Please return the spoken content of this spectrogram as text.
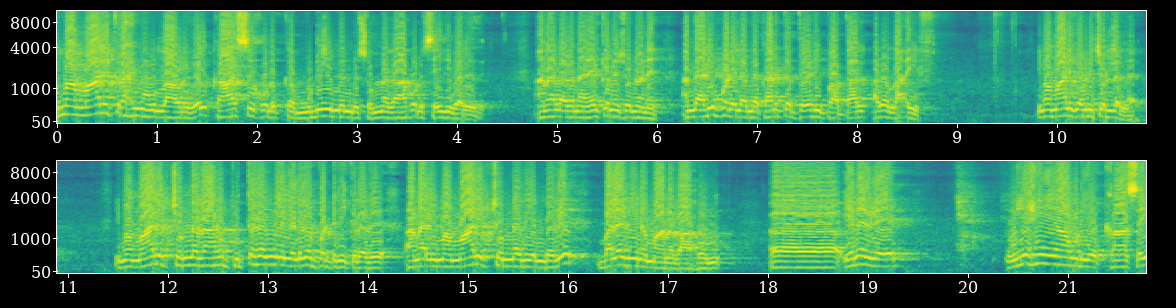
இமாம் மாலிக் ரஹிமுல்லா அவர்கள் காசு கொடுக்க முடியும் என்று சொன்னதாக ஒரு செய்தி வருது. ஆனால் அதை நான் ஏற்கனவே சொன்னேனே அந்த அடிப்படையில் அந்த கருத்தை தேடி பார்த்தால் அது லைஃப் இமாம் மாலிக் அப்படி சொல்லல. இமாம் மாலிக் சொன்னதாக புத்தகங்களில் எழுதப்பட்டிருக்கிறது. ஆனால் இமாம் மாலிக் சொன்னது என்பது பலவீனமானதாகும். எனவே உலகையாவுடைய காசை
